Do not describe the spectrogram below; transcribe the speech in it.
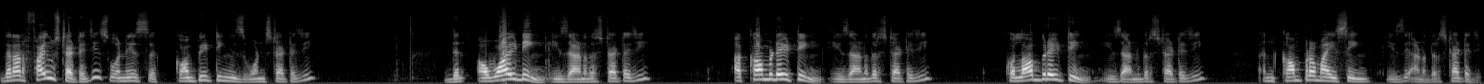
There are 5 strategies one is uh, competing is one strategy, then avoiding is another strategy, accommodating is another strategy, collaborating is another strategy and compromising is another strategy.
